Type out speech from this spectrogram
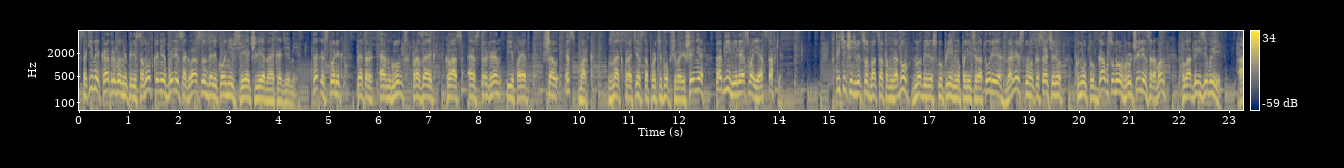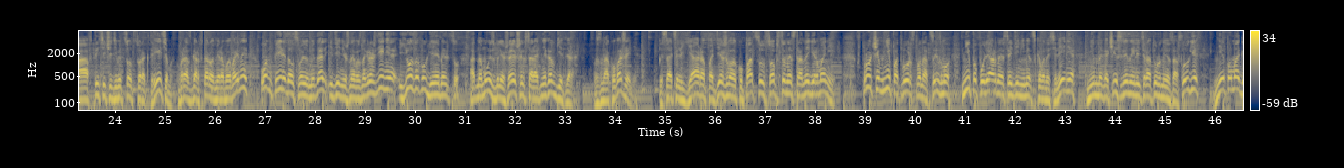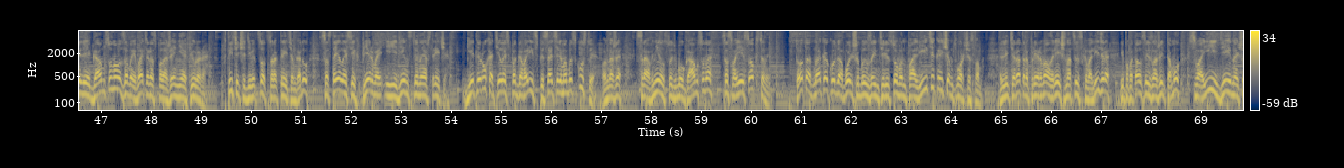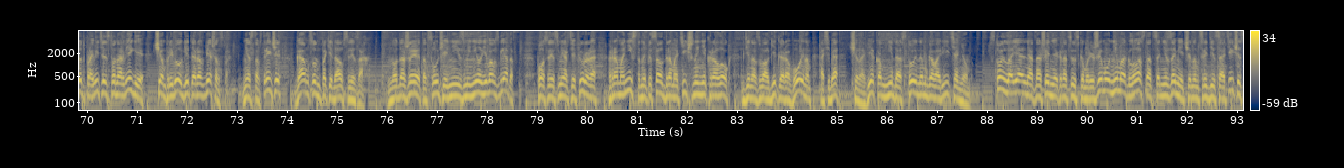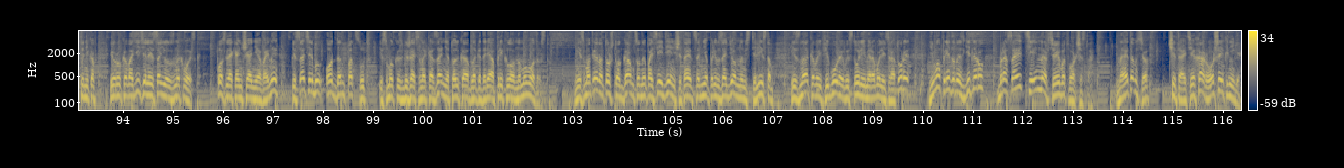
С такими кадровыми перестановками были согласны далеко не все члены Академии. Так историк Петер Энглунд, прозаик Класс Эстергрен и поэт Шел Эспмарк в знак протеста против общего решения объявили о своей отставке. 1920 году Нобелевскую премию по литературе норвежскому писателю Кнуту Гамсуну вручили за роман «Плоды земли», а в 1943 в разгар Второй мировой войны, он передал свою медаль и денежное вознаграждение Йозефу Геббельсу, одному из ближайших соратников Гитлера, в знак уважения. Писатель Яро поддерживал оккупацию собственной страны Германии. Впрочем, ни потворство нацизму, ни популярное среди немецкого населения, ни многочисленные литературные заслуги не помогли Гамсуну завоевать расположение фюрера. В 1943 году состоялась их первая и единственная встреча. Гитлеру хотелось поговорить с писателем об искусстве. Он даже сравнил судьбу Гамсуна со своей собственной. Тот, однако, куда больше был заинтересован политикой, чем творчеством. Литератор прервал речь нацистского лидера и попытался изложить тому свои идеи насчет правительства Норвегии, чем привел Гитлера в бешенство. Место встречи Гамсун покидал в слезах. Но даже этот случай не изменил его взглядов. После смерти фюрера романист написал драматичный некролог, где назвал Гитлера воином, а себя человеком, недостойным говорить о нем. Столь лояльное отношение к нацистскому режиму не могло остаться незамеченным среди соотечественников и руководителей союзных войск. После окончания войны писатель был отдан под суд и смог избежать наказания только благодаря преклонному возрасту. Несмотря на то, что Гамсон и по сей день считается непревзойденным стилистом и знаковой фигурой в истории мировой литературы, его преданность Гитлеру бросает тень на все его творчество. На этом все. Читайте хорошие книги.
